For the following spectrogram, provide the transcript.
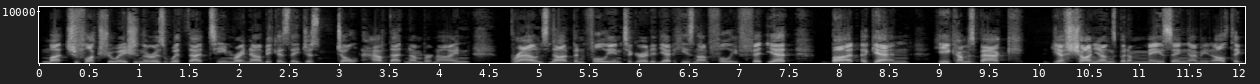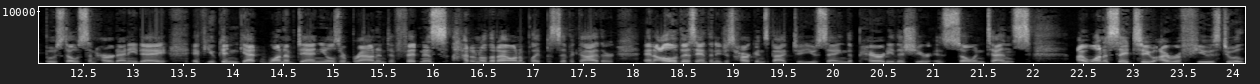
much fluctuation there is with that team right now because they just don't have that number nine. Brown's not been fully integrated yet. He's not fully fit yet. But again, he comes back yes, Sean Young's been amazing. I mean, I'll take Bustos and Hurt any day. If you can get one of Daniels or Brown into fitness, I don't know that I want to play Pacific either. And all of this, Anthony, just harkens back to you saying the parity this year is so intense. I want to say too, I refuse to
